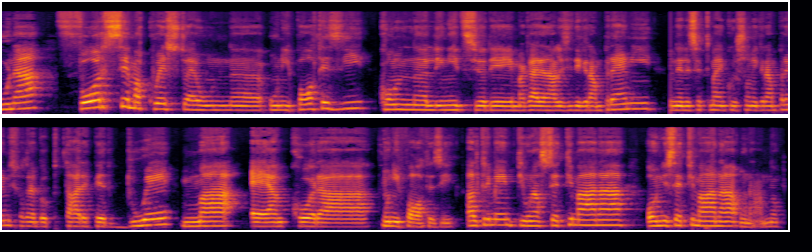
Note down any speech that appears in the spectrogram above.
Una, forse, ma questo è un, un'ipotesi, con l'inizio di magari analisi dei Gran Premi, nelle settimane in cui sono i Gran Premi si potrebbe optare per due, ma è ancora un'ipotesi. Altrimenti una settimana, ogni settimana un anno.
